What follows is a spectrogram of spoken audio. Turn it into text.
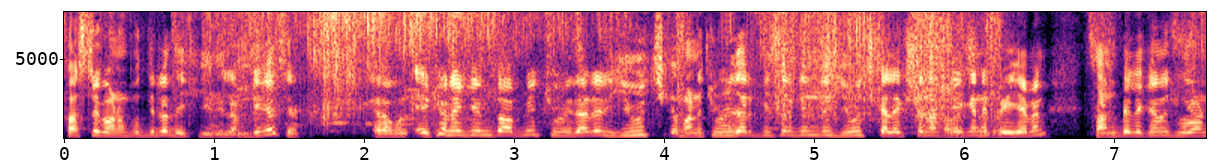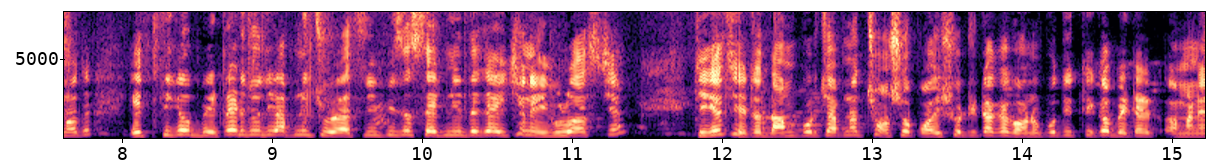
ফার্স্টে গণপতিটা দেখিয়ে দিলাম ঠিক আছে? দেখুন এখানে কিন্তু আপনি চুড়িদারের হিউজ মানে চুড়িদার পিসের কিন্তু হিউজ কালেকশন আপনি এখানে পেয়ে যাবেন। স্যাম্পেল এখানে ঝোলানো আছে। এর থেকেও বেটার যদি আপনি থ্রি পিসের সেট নিতে চাইছেন এইগুলো আসছে ঠিক আছে? এটার দাম পড়ছে আপনার ছশো পঁয়ষট্টি টাকা। গণপতির থেকেও বেটার মানে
